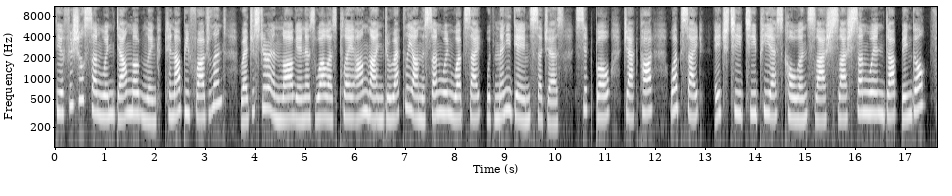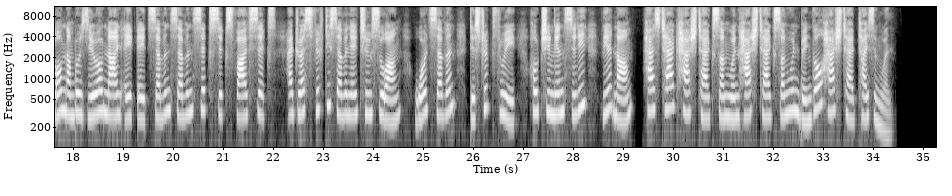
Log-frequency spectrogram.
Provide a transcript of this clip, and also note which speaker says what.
Speaker 1: The official Sunwin download link cannot be fraudulent. Register and log in as well as play online directly on the Sunwin website with many games such as Sic Bo, Jackpot, website, https colon slash slash sunwin.bingo, phone number 0988776656, address 57A Tú Xương, Ward 7, District 3, Ho Chi Minh City, Vietnam. Hashtag hashtag Sunwin hashtag Sunwin Bingo hashtag taisunwin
